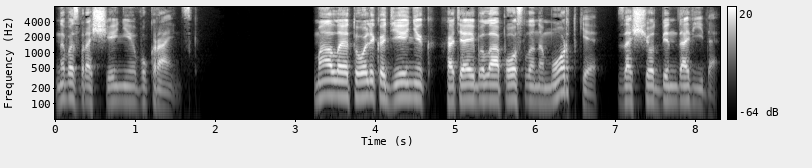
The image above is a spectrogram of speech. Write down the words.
на возвращение в Украинск. Малая толика денег, хотя и была послана Мортке за счет Бендавида,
